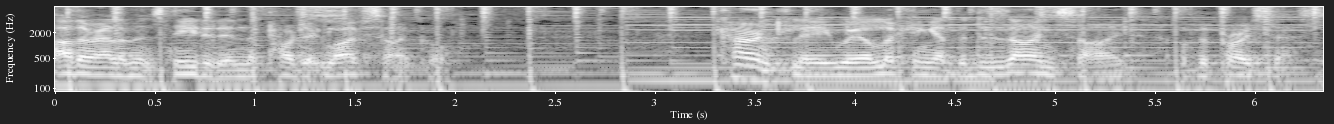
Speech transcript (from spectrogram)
other elements needed in the project lifecycle. Currently, we are looking at the design side of the process.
